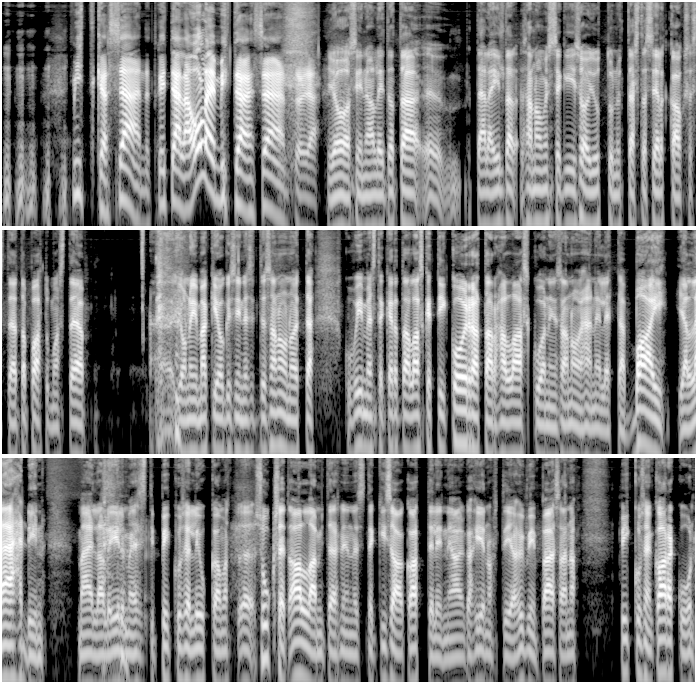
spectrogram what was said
Mitkä säännöt? Ei täällä ole mitään sääntöjä. Joo, siinä oli tota, täällä Ilta-Sanomissakin iso juttu nyt tästä selkkauksesta ja tapahtumasta ja Joni Mäki onkin siinä sitten sanonut, että kun viimeistä kertaa laskettiin koiratarhan laskua, niin sanoi hänelle, että bye ja lähdin. Mäillä oli ilmeisesti pikkusen liukkaammat ö, sukset alla, mitä sinne sitten kisaa kattelin, niin aika hienosti ja hyvin pääsi aina pikkusen karkuun.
